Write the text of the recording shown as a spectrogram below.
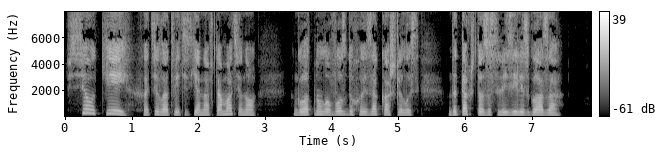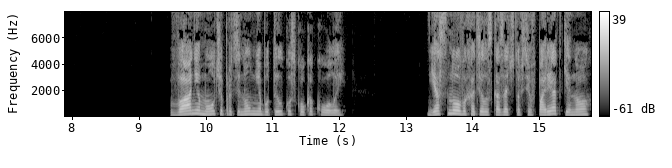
Все окей, хотела ответить я на автомате, но глотнула воздуха и закашлялась, да так, что заслезились глаза. Ваня молча протянул мне бутылку с кока-колой. Я снова хотела сказать, что все в порядке, но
